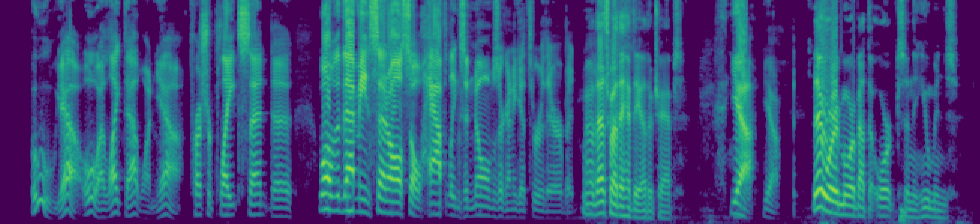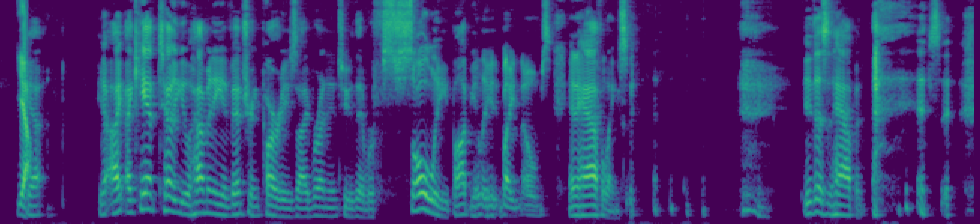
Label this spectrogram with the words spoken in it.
Ooh, yeah. Oh, I like that one. Yeah. Pressure plate sent uh well, but that means that also halflings and gnomes are going to get through there, but well, that's why they have the other traps. yeah, yeah. They're worried more about the orcs and the humans. Yeah. Yeah. Yeah, I, I can't tell you how many adventuring parties I've run into that were solely populated by gnomes and halflings. it doesn't happen.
